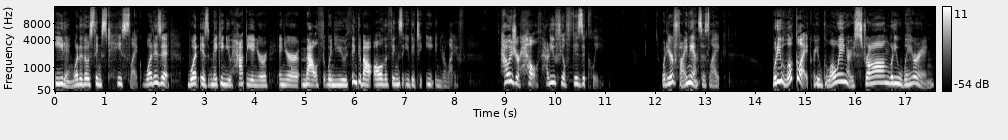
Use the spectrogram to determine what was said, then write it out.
eating? What do those things taste like? What is it what is making you happy in your in your mouth when you think about all the things that you get to eat in your life? How is your health? How do you feel physically? What are your finances like? What do you look like? Are you glowing? Are you strong? What are you wearing?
